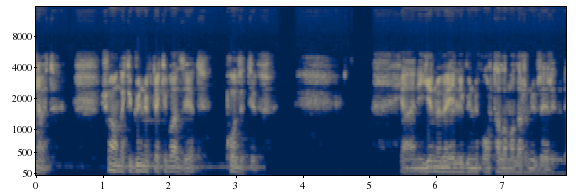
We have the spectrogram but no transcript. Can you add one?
Evet. Şu andaki günlükteki vaziyet pozitif. Yani 20 ve 50 günlük ortalamaların üzerinde.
